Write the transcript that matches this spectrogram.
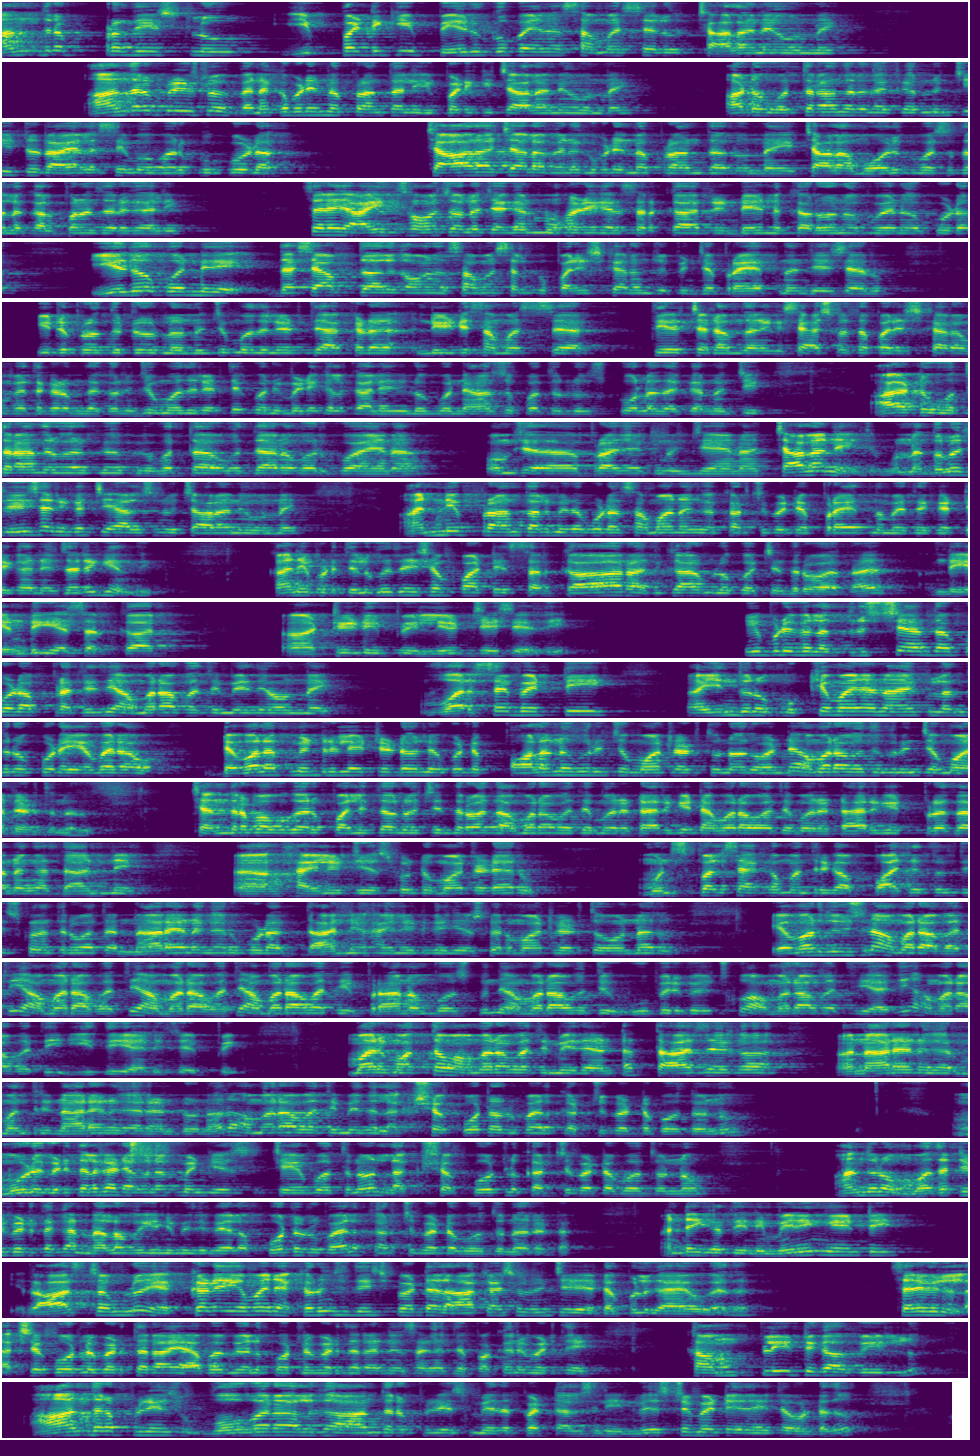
ఆంధ్రప్రదేశ్లో ఇప్పటికీ పేరుకుపోయిన సమస్యలు చాలానే ఉన్నాయి. ఆంధ్రప్రదేశ్లో వెనకబడిన ప్రాంతాలు ఇప్పటికీ చాలానే ఉన్నాయి. అటు ఉత్తరాంధ్ర దగ్గర నుంచి ఇటు రాయలసీమ వరకు కూడా చాలా చాలా వెనుకబడిన ప్రాంతాలు ఉన్నాయి. చాలా మౌలిక వసతుల కల్పన జరగాలి. సరే ఐదు సంవత్సరాల జగన్మోహన్ రెడ్డి గారి సర్కార్ రెండేళ్ళు కరోనా పోయినా కూడా ఏదో కొన్ని దశాబ్దాలుగా ఉన్న సమస్యలకు పరిష్కారం చూపించే ప్రయత్నం చేశారు. ఇటు ప్రొద్దుటూరులో నుంచి మొదలెడితే అక్కడ నీటి సమస్య తీర్చడం దానికి శాశ్వత పరిష్కారం వెతకడం దగ్గర నుంచి మొదలెడితే కొన్ని మెడికల్ కాలేజీలు కొన్ని ఆసుపత్రులు స్కూళ్ళ దగ్గర నుంచి అటు ఉత్తరాంధ్ర వరకు ఉత్త ఉద్యానం వరకు ఆయన వంశ ప్రాజెక్ట్ నుంచి ఆయన చాలానే ఉన్నంతలో చేశారు. ఇంకా చేయాల్సినవి చాలానే ఉన్నాయి. అన్ని ప్రాంతాల మీద కూడా సమానంగా ఖర్చు పెట్టే ప్రయత్నం అయితే గట్టిగానే జరిగింది. కానీ ఇప్పుడు తెలుగుదేశం పార్టీ సర్కార్ అధికారంలోకి వచ్చిన తర్వాత అంటే ఎన్డీఏ సర్కార్ టీడీపీ లీడ్ చేసేది ఇప్పుడు వీళ్ళ దృష్టి అంతా కూడా ప్రతిదీ అమరావతి మీదే ఉన్నాయి. వరుస పెట్టి ఇందులో ముఖ్యమైన నాయకులందరూ కూడా ఎవరో డెవలప్మెంట్ రిలేటెడ్ లేకుంటే పాలన గురించి మాట్లాడుతున్నారు అంటే అమరావతి గురించే మాట్లాడుతున్నారు. చంద్రబాబు గారు ఫలితాలు వచ్చిన తర్వాత అమరావతి మన టార్గెట్ అమరావతి మన టార్గెట్ ప్రధానంగా దాన్నే హైలైట్ చేసుకుంటూ మాట్లాడారు. మున్సిపల్ శాఖ మంత్రిగా బాధ్యతలు తీసుకున్న తర్వాత నారాయణ గారు కూడా దాన్ని హైలైట్గా చేసుకొని మాట్లాడుతూ ఉన్నారు. ఎవరు చూసినా అమరావతి అమరావతి అమరావతి అమరావతి ప్రాణం పోసుకుంది అమరావతి ఊపిరి పీల్చుకో అమరావతి అది అమరావతి ఇది అని చెప్పి. మరి మొత్తం అమరావతి మీద అంట. తాజాగా నారాయణ గారు మంత్రి నారాయణ గారు అంటున్నారు అమరావతి మీద లక్ష కోట్ల రూపాయలు ఖర్చు పెట్టబోతున్నాను మూడు విడతలుగా డెవలప్మెంట్ చేసి చేయబోతున్నాం. లక్ష కోట్లు ఖర్చు పెట్టబోతున్నాం. అందులో మొదటి విడతగా నలభై ఎనిమిది వేల కోట్ల రూపాయలు ఖర్చు పెట్టబోతున్నారట. అంటే ఇంకా దీని మీనింగ్ ఏంటి? రాష్ట్రంలో ఎక్కడ ఏమైనా ఎక్కడి నుంచి తెచ్చి ఆకాశం నుంచి డబ్బులు గాయవు కదా. సరే వీళ్ళు లక్ష కోట్లు పెడతారా? యాభై వేల కోట్లు పెడతారా అనే సంగతి పక్కన పెడితే కంప్లీట్గా వీళ్ళు ఆంధ్రప్రదేశ్ ఓవరాల్గా ఆంధ్రప్రదేశ్ మీద పెట్టాల్సిన ఇన్వెస్ట్మెంట్ ఏదైతే ఉంటుందో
